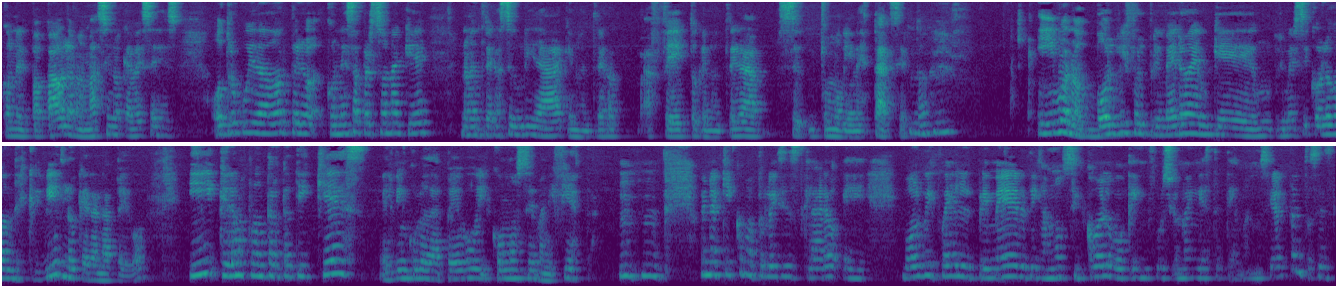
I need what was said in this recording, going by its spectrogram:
con el papá o la mamá, sino que a veces es otro cuidador, pero con esa persona que nos entrega seguridad, que nos entrega afecto, que nos entrega como bienestar, ¿cierto? Y bueno, Volvi fue el primero en que, un primer psicólogo en describir lo que era el apego. Y queremos preguntarte a ti, ¿qué es el vínculo de apego y cómo se manifiesta? Bueno, aquí como tú lo dices, claro, eh, fue el primer, digamos, psicólogo que incursionó en este tema, ¿no es cierto? Entonces,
